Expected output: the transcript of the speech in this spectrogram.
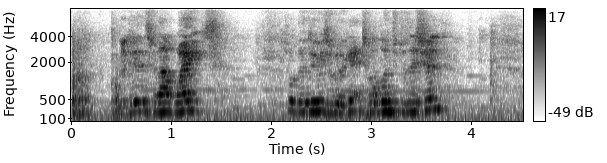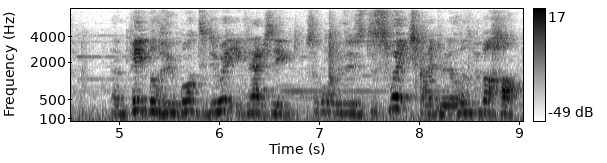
We do this without weights. So what to do is we're going to get into a lunge position. And people who want to do it, you can actually, so what we do is to switch by doing a little bit of a hop.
